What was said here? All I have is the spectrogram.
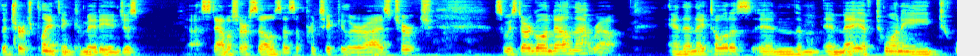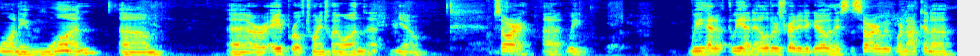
the church planting committee and just establish ourselves as a particularized church. So we started going down that route and then they told us in the in May of 2021 um, uh, or April of 2021 that you know, sorry, uh, we we had we had elders ready to go, and they said, sorry, we- we're not gonna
